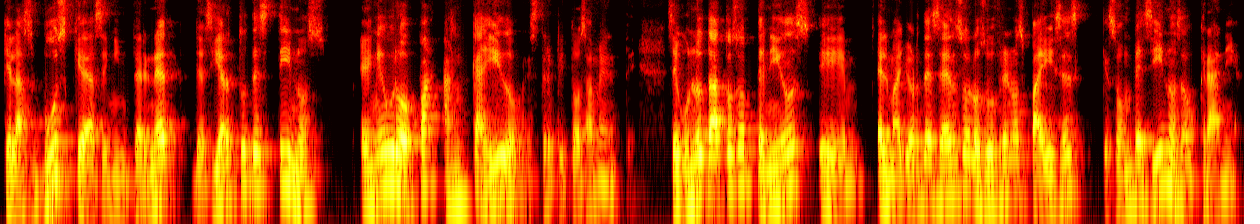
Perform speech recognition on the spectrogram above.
que las búsquedas en Internet de ciertos destinos en Europa han caído estrepitosamente. Según los datos obtenidos, eh, el mayor descenso lo sufren los países que son vecinos a Ucrania,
